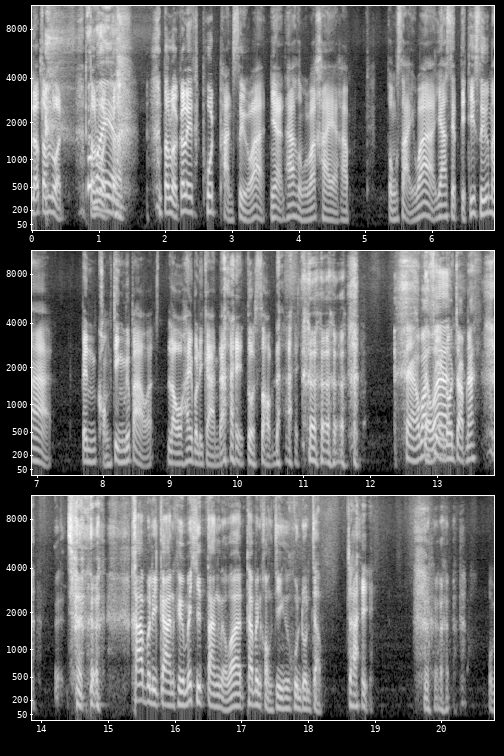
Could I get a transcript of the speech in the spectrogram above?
แล้วตำรวจทำไมตำรวจก็อะตำรวจก็เลยพูดผ่านสื่อว่า เนี่ย ถ้าสมมติว่าใครอะครับ สงสัยว่ายาเสพติดที่ซื้อมา เป็นของจริงหรือเปล่าอะเราให้บริการได้ตรวจสอบได้แต่ว่าแต่ว่าเสี่ยงโดนจับนะค่าบริการคือไม่คิดตังค์แต่ว่า ถ้าเป็นของจริงคือคุณโดนจับ ใช่ ผม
